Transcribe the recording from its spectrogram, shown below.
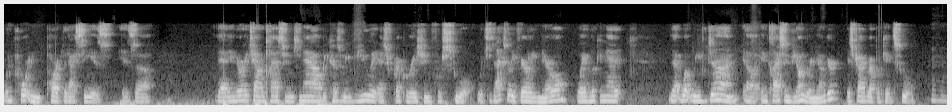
important part that I see is is uh, that in early childhood classrooms now, because we view it as preparation for school, which is actually a fairly narrow way of looking at it, that what we've done uh, in classrooms younger and younger is try to replicate school. Mm-hmm.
